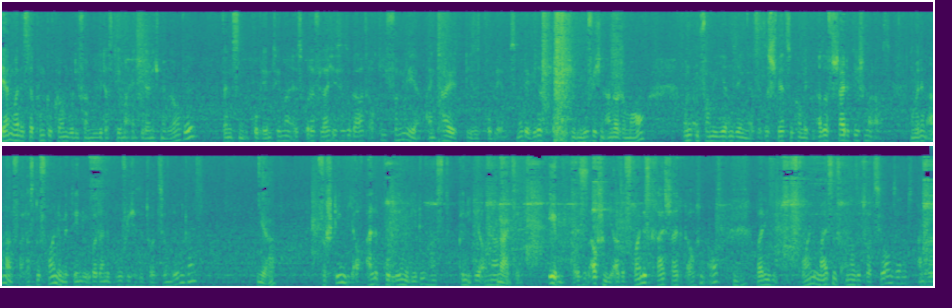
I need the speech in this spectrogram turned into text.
irgendwann ist der Punkt gekommen, wo die Familie das Thema entweder nicht mehr hören will, wenn es ein Problemthema ist, oder vielleicht ist ja sogar auch die Familie ein Teil dieses Problems. Ne? Der Widerspruch zwischen beruflichen Engagement und einem familiären Dingen. Also es ist schwer zu committen. Also scheidet die schon mal aus. Nehmen wir den anderen Fall. Hast du Freunde, mit denen du über deine berufliche Situation reden kannst? Ja verstehen die auch alle Probleme, die du hast, können die dir auch nachvollziehen. Eben, da ist es auch schon die. Also Freundeskreis scheidet auch schon aus, mhm. weil die Freunde meistens in einer Situation sind, andere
